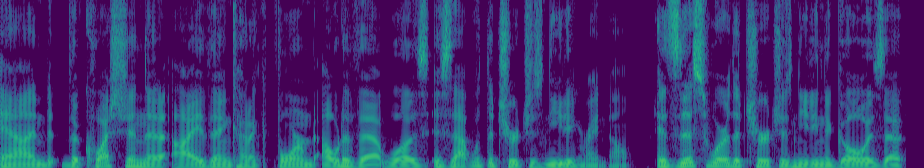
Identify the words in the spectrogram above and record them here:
And the question that I then kind of formed out of that was is that what the church is needing right now? Is this where the church is needing to go? Is that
